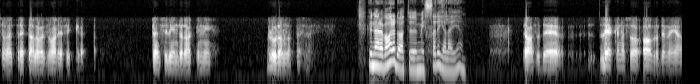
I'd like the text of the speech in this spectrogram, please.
så att rätt allvarligt var det. Jag fick penicillin då rakt in i blodomloppet. Så. Hur nära var det då att du missade hela EM? Ja, alltså det, läkarna så avrådde mig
